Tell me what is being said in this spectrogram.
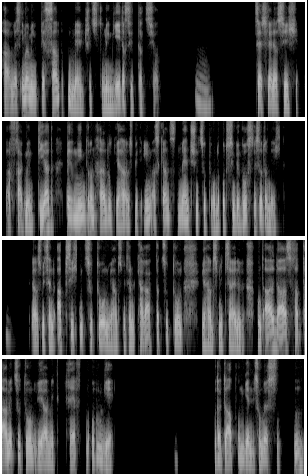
haben wir es immer mit dem gesamten Menschen zu tun, in jeder Situation. Mhm. Selbst wenn er sich äh, fragmentiert benimmt und handelt, wir haben es mit ihm als ganzen Menschen zu tun, ob es ihm bewusst ist oder nicht. Wir haben es mit seinen Absichten zu tun, wir haben es mit seinem Charakter zu tun, wir haben es mit seinem. Und all das hat damit zu tun, wie er mit Kräften umgeht. Oder glaubt, umgehen zu müssen. Hm?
